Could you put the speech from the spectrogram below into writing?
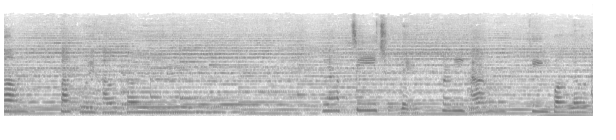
愛，不会后退，立志全力奔跑天国路去。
